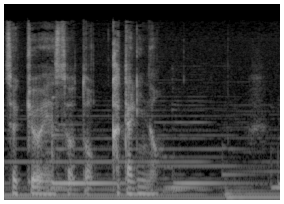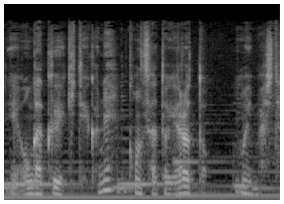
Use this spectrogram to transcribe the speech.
即興演奏と語りの、えー、音楽劇というかねコンサートをやろうと思いました。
